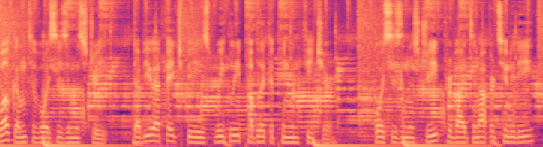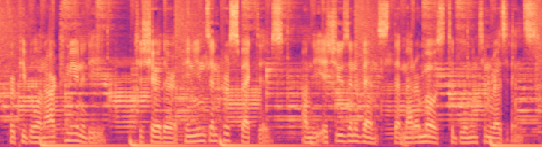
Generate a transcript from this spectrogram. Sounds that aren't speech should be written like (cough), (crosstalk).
Welcome to Voices in the Street, WFHB's weekly public opinion feature. Voices in the Street provides an opportunity for people in our community to share their opinions and perspectives on the issues and events that matter most to Bloomington residents.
